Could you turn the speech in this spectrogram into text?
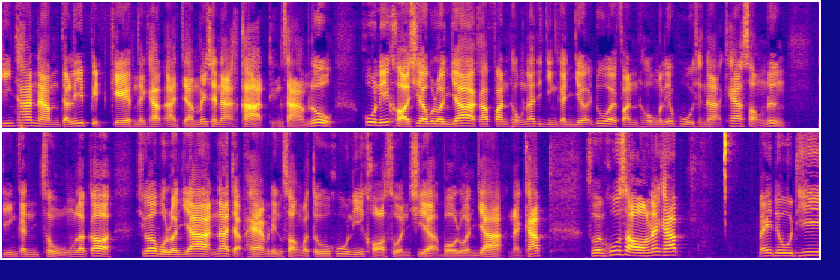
ยิงท่านำจะรีบปิดเกมนะครับ อาจจะไม่ชนะขาดถึง 3 ลูก คู่นี้ขอเชียร์โบโลญญาครับ ฟันธงน่าจะยิงกันเยอะด้วย ฟันธงลิเวอร์พูลชนะแค่ 2-1 ยิงกันสูง แล้วก็เชื่อว่าโบโลญญาน่าจะแพ้ไม่ถึง 2 ประตู คู่นี้ขอส่วนเชียร์โบโลญญานะครับ ส่วนคู่2นะครับ ไปดูที่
